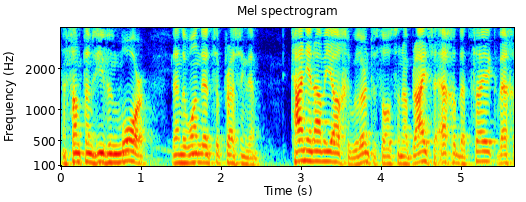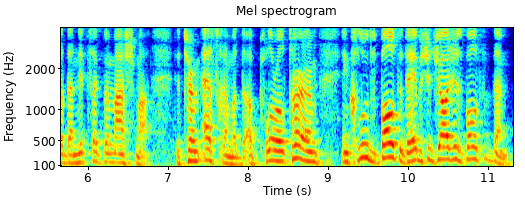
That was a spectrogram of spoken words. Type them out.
and sometimes even more than the one that's oppressing them. Tanya Nami Yachid. We learned this also in Abraisa. Echad Atzaik v'Echad Anitzak b'Mashma. The term Eschem, a, a, plural term, includes both. The Rebbe judges both of them.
